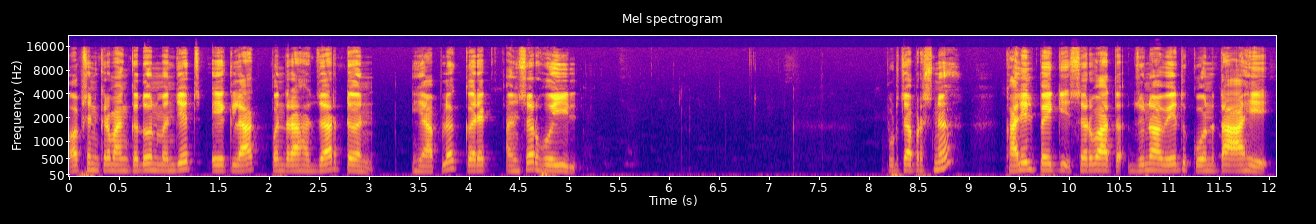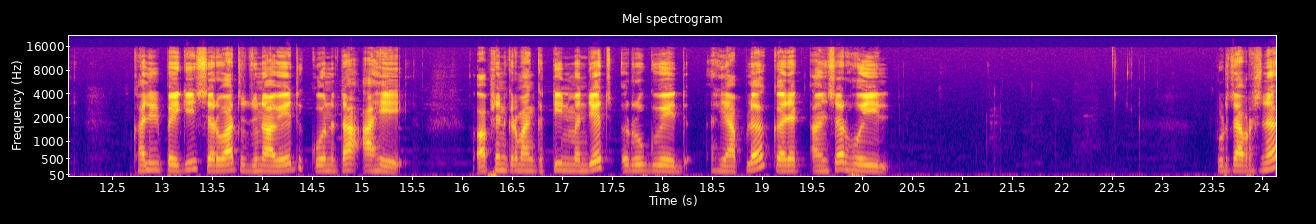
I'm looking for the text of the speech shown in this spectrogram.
ऑप्शन क्रमांक दोन म्हणजेच एक लाख पंधरा हजार टन. हे आपलं करेक्ट आन्सर होईल. पुढचा प्रश्न खालीलपैकी सर्वात जुना वेद कोणता आहे? खालीलपैकी सर्वात जुना वेद कोणता आहे? ऑप्शन क्रमांक तीन म्हणजेच ऋग्वेद. हे आपलं करेक्ट आन्सर होईल. पुढचा प्रश्न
